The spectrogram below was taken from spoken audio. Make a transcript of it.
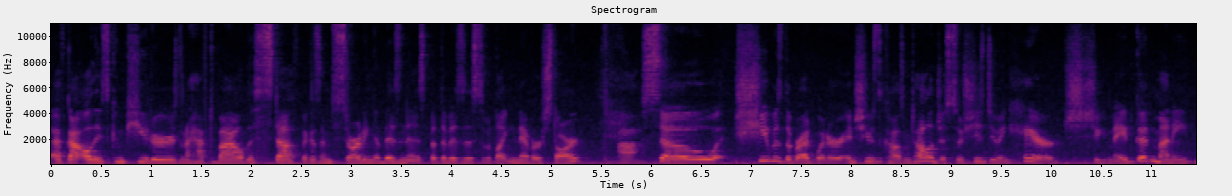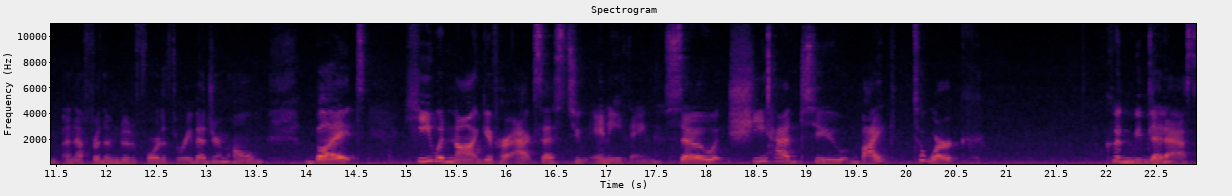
I've got all these computers and I have to buy all this stuff because I'm starting a business, but the business would like never start. Ah. So she was the breadwinner and she was a cosmetologist. So she's doing hair. She made good money, enough for them to afford a three bedroom home, but he would not give her access to anything. So she had to bike to work. Couldn't be me. Dead ass.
